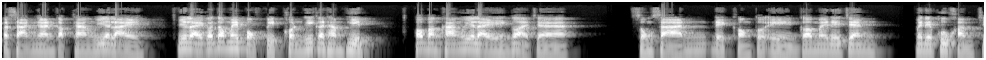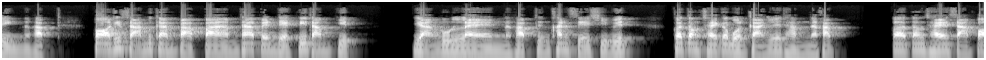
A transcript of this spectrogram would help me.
ประสานงานกับทางวิทยาลัยวิทยาลัยก็ต้องไม่ปกปิดคนที่กระทำผิด เพราะบางครั้งวิทยาลัยเองก็อาจจะสงสารเด็กของตัวเองก็ไม่ได้แจ้งไม่ได้พูดความจริงนะครับปอที่สามคือการปราบปราม ถ้าเป็นเด็กที่ทำผิดอย่างรุนแรงนะครับ ถึงขั้นเสียชีวิต ก็ต้องใช้กระบวนการยุติธรรมนะครับ ก็ต้องใช้สามปอ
